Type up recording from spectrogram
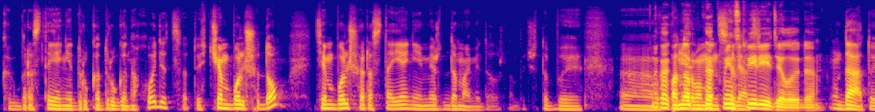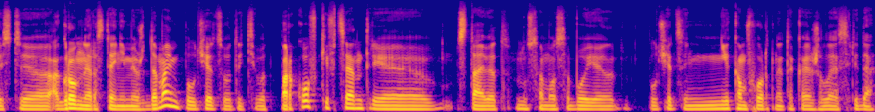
как бы расстоянии друг от друга находятся. То есть чем больше дом, тем больше расстояние между домами должно быть, чтобы э, Ну, как, по нормам как в инсоляции. Минск-Твери делают, да. Да, то есть э, огромное расстояние между домами, получается, вот эти вот парковки в центре э, ставят, ну, само собой, э, получается некомфортная такая жилая среда.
